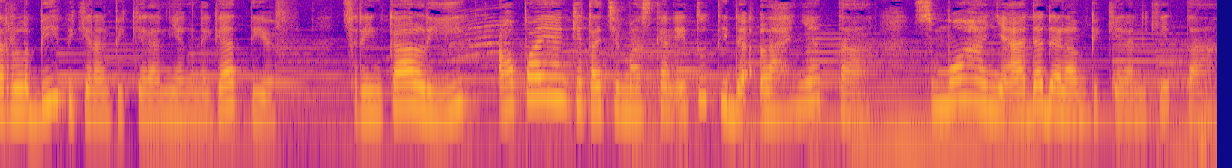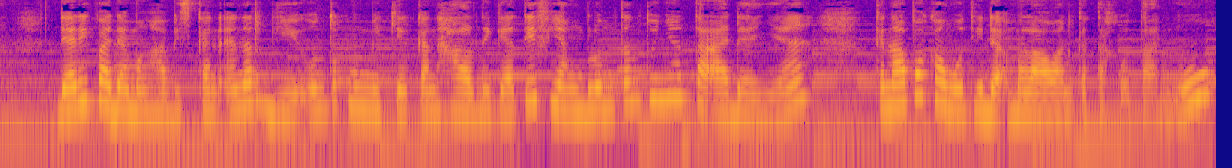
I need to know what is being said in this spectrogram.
terlebih pikiran-pikiran yang negatif. Seringkali, apa yang kita cemaskan itu tidaklah nyata, semua hanya ada dalam pikiran kita. Daripada menghabiskan energi untuk memikirkan hal negatif yang belum tentu nyata adanya, kenapa kamu tidak melawan ketakutanmu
